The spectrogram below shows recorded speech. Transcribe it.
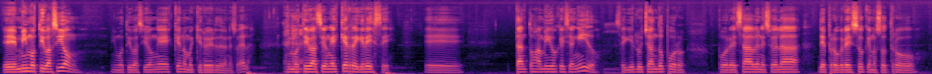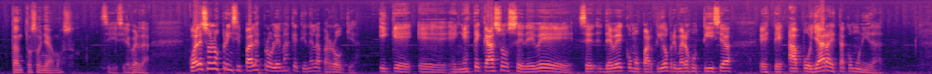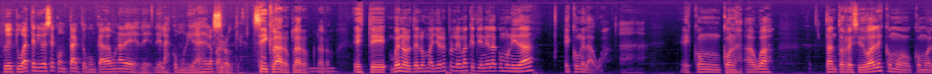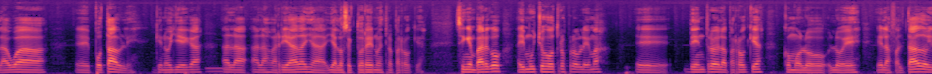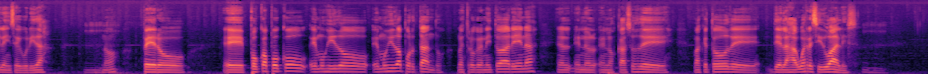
Eh, mi motivación, mi motivación es que no me quiero ir de Venezuela. Mi motivación es que regrese eh, tantos amigos que se han ido, mm. seguir luchando por, por esa Venezuela de progreso que nosotros tanto soñamos. Sí, sí, es verdad. ¿Cuáles son los principales problemas que tiene la parroquia? y que eh, en este caso se debe, se debe como partido Primero Justicia este, apoyar a esta comunidad. Porque tú has tenido ese contacto con cada una de, las comunidades de la parroquia. Sí, claro, claro, claro. Este, bueno, de los mayores problemas que tiene la comunidad es con el agua. Es con, las aguas tanto residuales como, como el agua eh, potable que no llega a, las barriadas y a, y a los sectores de nuestra parroquia. Sin embargo, hay muchos otros problemas eh, dentro de la parroquia, como lo, es el asfaltado y la inseguridad, ¿no? Pero eh, poco a poco hemos ido, hemos ido aportando nuestro granito de arena en, los casos de, más que todo, de, las aguas residuales.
